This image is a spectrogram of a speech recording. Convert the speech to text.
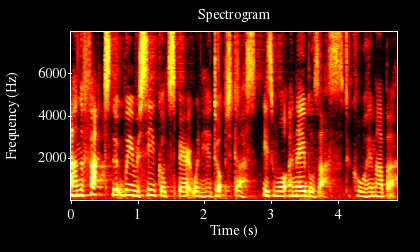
and the fact that we receive God's Spirit when He adopted us is what enables us to call Him Abba.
